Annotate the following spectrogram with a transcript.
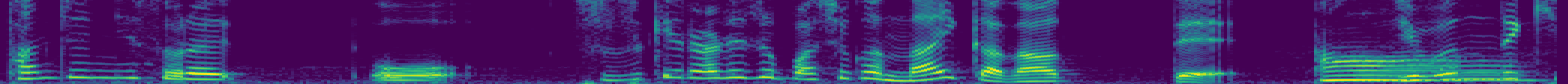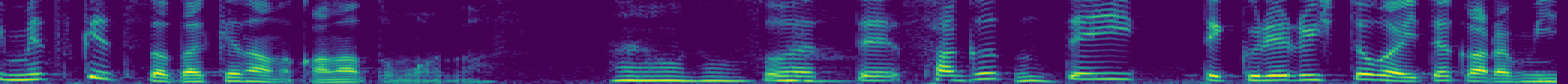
単純にそれを続けられる場所がないかなって自分で決めつけてただけなのかなと思います。なるほど。そうやって探っていってくれる人がいたから道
